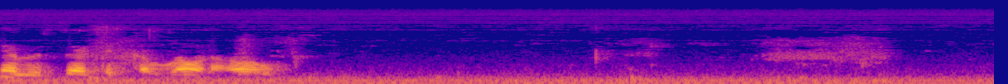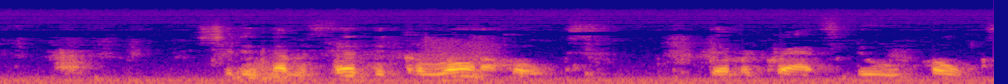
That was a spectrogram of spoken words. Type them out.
Never said the corona hoax. Should have never said the corona hoax. Democrats do hoax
